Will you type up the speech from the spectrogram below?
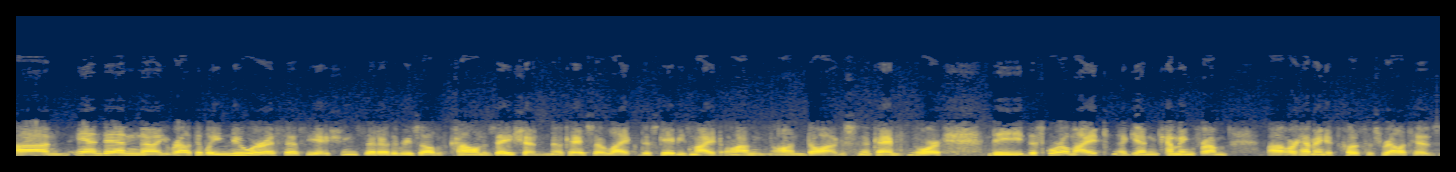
um, and then uh, relatively newer associations that are the result of colonization. Okay, so like the scabies mite on on dogs. Okay, or the the squirrel mite again coming from uh, or having its closest relatives,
